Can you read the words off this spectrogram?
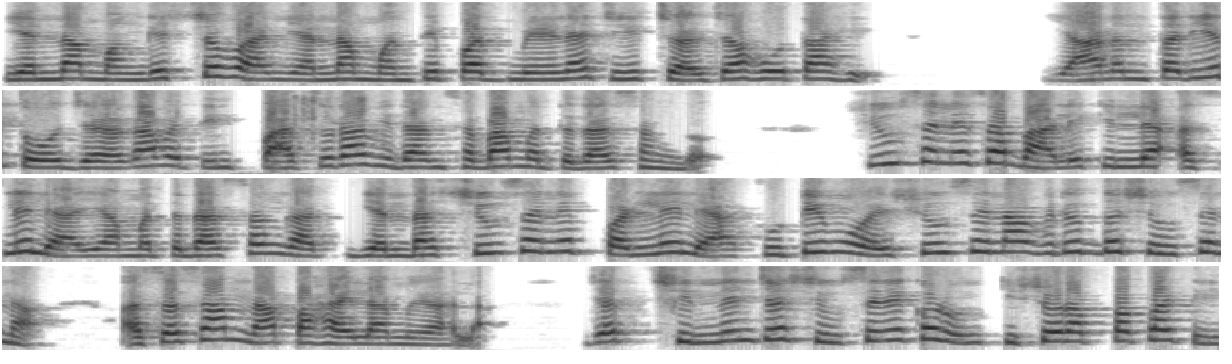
यांना मंगेश चव्हाण यांना मंत्रिपद मिळण्याची चर्चा होत आहे. यानंतर येतो जळगावातील पाचोरा विधानसभा मतदारसंघ. शिवसेनेचा बालेकिल्ला असलेल्या या मतदारसंघात यंदा शिवसेनेत पडलेल्या तुटीमुळे शिवसेना विरुद्ध शिवसेना असा सामना पाहायला मिळाला. ज्यात शिंदेच्या शिवसेनेकडून किशोरप्पा पाटील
